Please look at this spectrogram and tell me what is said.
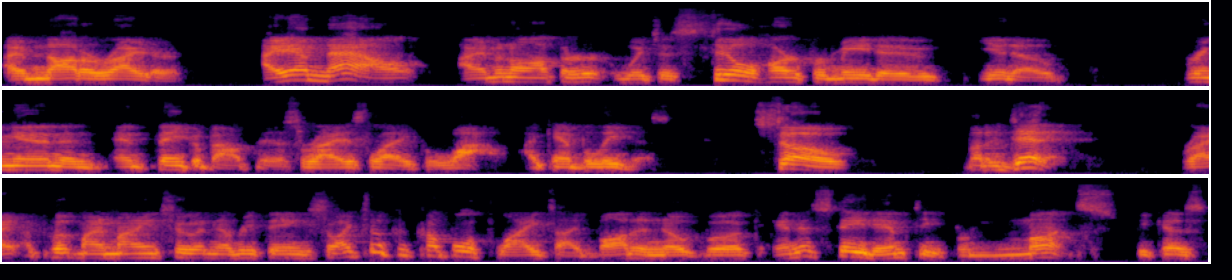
I'm not a writer. I am now. I'm an author, which is still hard for me to, you know, bring in and, and think about this, right? It's like, wow, I can't believe this. So, but I did it, right? I put my mind to it and everything. So I took a couple of flights. I bought a notebook and it stayed empty for months because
